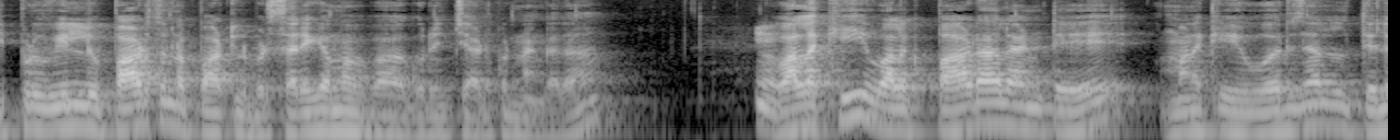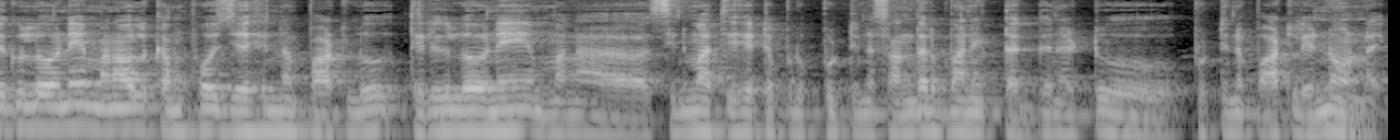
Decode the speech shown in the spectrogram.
ఇప్పుడు వీళ్ళు పాడుతున్న పాటలు ఇప్పుడు సరిగమ గురించి అనుకున్నాం కదా. వాళ్ళకి వాళ్ళకి పాడాలంటే మనకి ఒరిజినల్ తెలుగులోనే మన వాళ్ళు కంపోజ్ చేసిన పాటలు తెలుగులోనే మన సినిమా తీసేటప్పుడు పుట్టిన సందర్భానికి తగ్గినట్టు పుట్టిన పాటలు ఎన్నో ఉన్నాయి.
